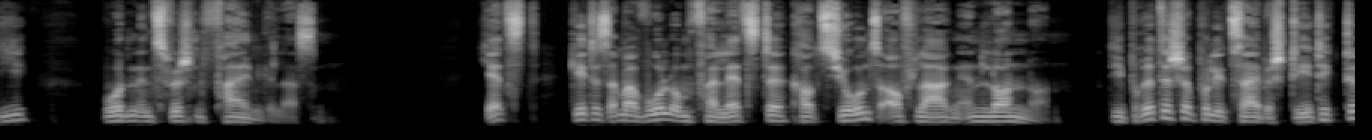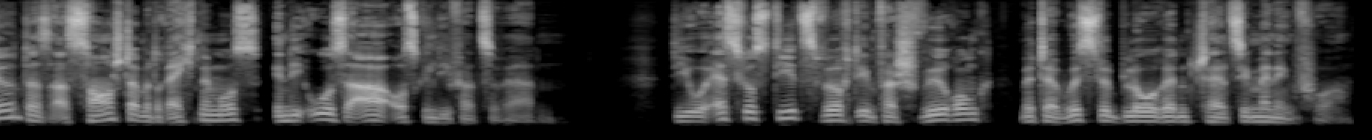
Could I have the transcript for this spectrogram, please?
Die wurden inzwischen fallen gelassen. Jetzt geht es aber wohl um verletzte Kautionsauflagen in London. Die britische Polizei bestätigte, dass Assange damit rechnen muss, in die USA ausgeliefert zu werden. Die US-Justiz wirft ihm Verschwörung mit der Whistleblowerin Chelsea Manning vor.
